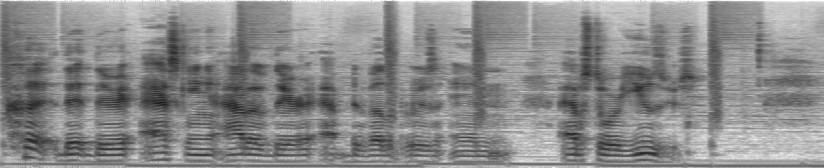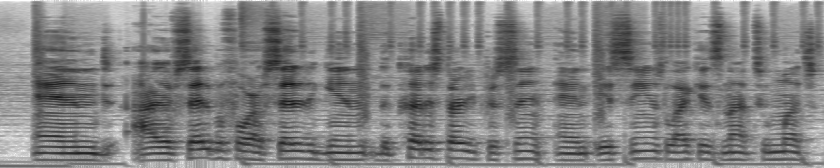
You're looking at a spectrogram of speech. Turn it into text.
cut that they're asking out of their app developers and App Store users. And I have said it before, I've said it again. The cut is 30%, and it seems like it's not too much,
